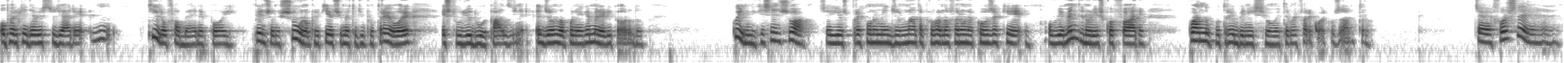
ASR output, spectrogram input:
o perché deve studiare, chi lo fa bene poi? Penso nessuno, perché io ci metto tipo tre ore e studio due pagine e il giorno dopo neanche me le ricordo. Quindi che senso ha se io spreco una mia giornata provando a fare una cosa che ovviamente non riesco a fare quando potrei benissimo mettermi a fare qualcos'altro? Cioè, forse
